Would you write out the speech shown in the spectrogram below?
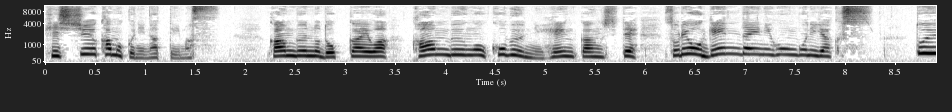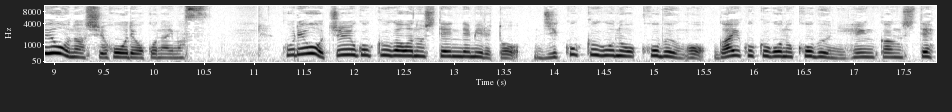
必修科目になっています。漢文の読解は漢文を古文に変換してそれを現代日本語に訳すというような手法で行います。これを中国側の視点で見ると自国語の古文を外国語の古文に変換して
